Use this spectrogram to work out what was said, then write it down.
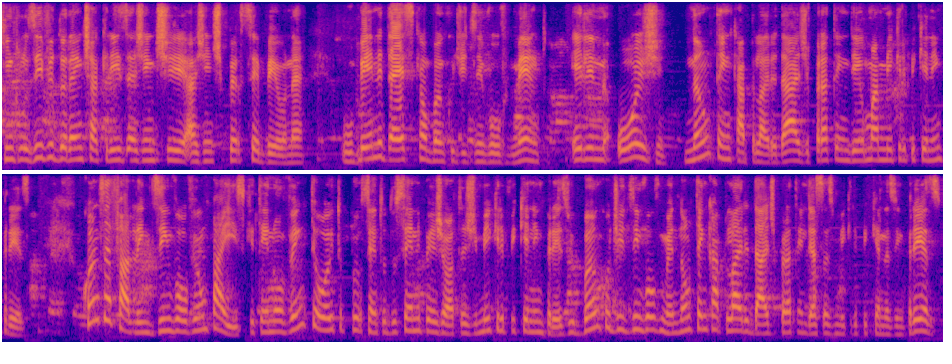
que inclusive durante a crise a gente, a gente percebeu, né? O BNDES, que é um banco de desenvolvimento, ele hoje não tem capilaridade para atender uma micro e pequena empresa. Quando você fala em desenvolver um país que tem 98% dos CNPJs de micro e pequena empresa e o banco de desenvolvimento não tem capilaridade para atender essas micro e pequenas empresas,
